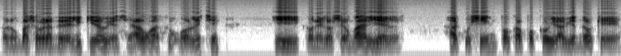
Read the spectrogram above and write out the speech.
con un vaso grande de líquido, bien sea agua, zumo, leche, y con el oseomar y el acusin poco a poco irá viendo que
